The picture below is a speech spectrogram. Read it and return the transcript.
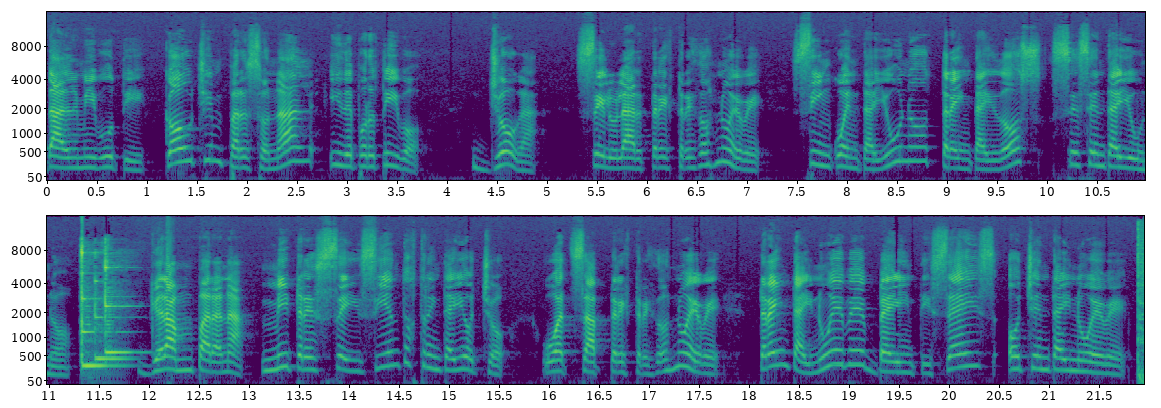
Dalmi Boutique, coaching personal y deportivo. Yoga, celular 3329 51 32 61. Gran Paraná, Mitre 638, WhatsApp 3329 39 26 89.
